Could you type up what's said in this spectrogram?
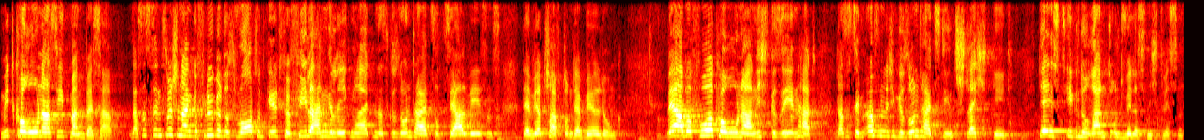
Mit Corona sieht man besser. Das ist inzwischen ein geflügeltes Wort und gilt für viele Angelegenheiten des Gesundheits-, Sozialwesens, der Wirtschaft und der Bildung. Wer aber vor Corona nicht gesehen hat, dass es dem öffentlichen Gesundheitsdienst schlecht geht, der ist ignorant und will es nicht wissen.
